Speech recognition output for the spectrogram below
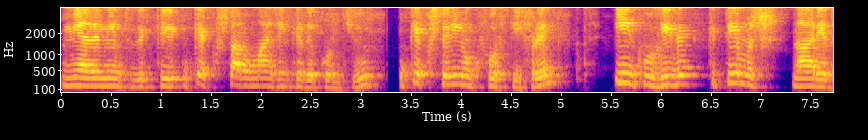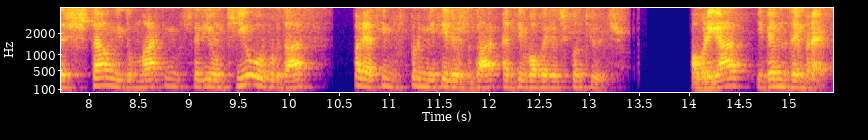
nomeadamente de que o que é que gostaram mais em cada conteúdo, o que é que gostariam que fosse diferente e, inclusive, que temas na área da gestão e do marketing gostariam que eu abordasse para assim vos permitir ajudar a desenvolver esses conteúdos. Obrigado e vemo-nos em breve.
